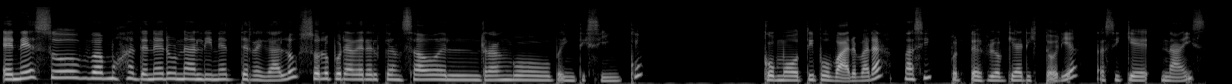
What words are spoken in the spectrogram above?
En eso vamos a tener una lineta de regalo solo por haber alcanzado el rango 25, como tipo bárbara, así, por desbloquear historia, así que nice.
